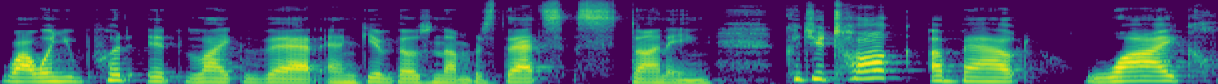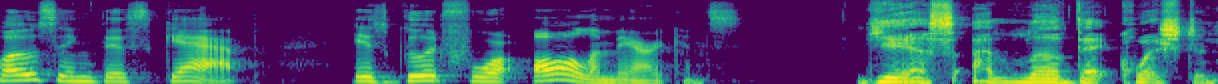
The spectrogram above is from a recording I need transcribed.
Wow, when you put it like that and give those numbers, that's stunning. Could you talk about why closing this gap is good for all Americans? Yes, I love that question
